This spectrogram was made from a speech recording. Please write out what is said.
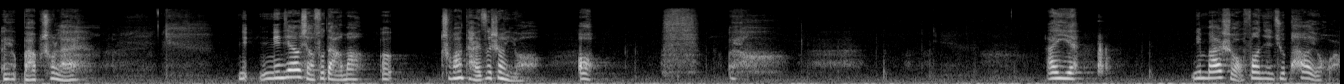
哎呦，拔不出来。您您家有小苏打吗？呃，厨房台子上有。哦。哎呦，阿姨，您把手放进去泡一会儿。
